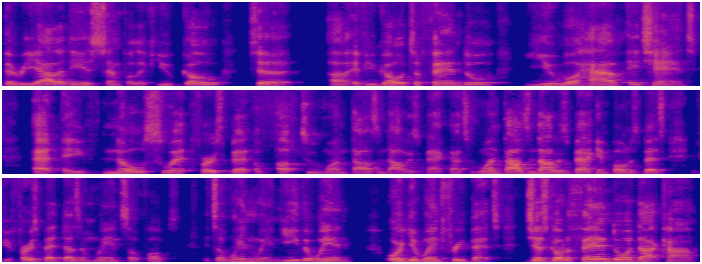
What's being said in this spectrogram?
the reality is simple. If you go to uh, if you go to FanDuel, you will have a chance at a no sweat first bet of up to $1,000 back. That's $1,000 back in bonus bets if your first bet doesn't win. So, folks, it's a win win. You either win or you win free bets. Just go to fanduel.com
